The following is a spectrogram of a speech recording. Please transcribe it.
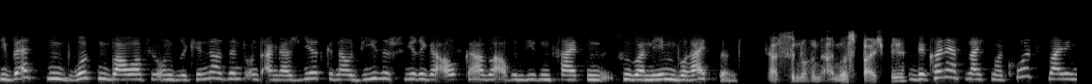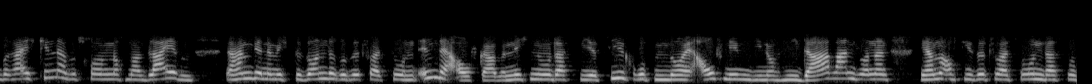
die besten Brückenbauer für unsere Kinder sind und engagiert genau diese schwierige Aufgabe auch in diesen Zeiten zu übernehmen bereit sind. Hast du noch ein anderes Beispiel? Wir können ja vielleicht mal kurz bei dem Bereich Kinderbetreuung nochmal bleiben. Da haben wir nämlich besondere Situationen in der Aufgabe. Nicht nur, dass wir Zielgruppen neu aufnehmen, die noch nie da waren, sondern wir haben auch die Situation, dass so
